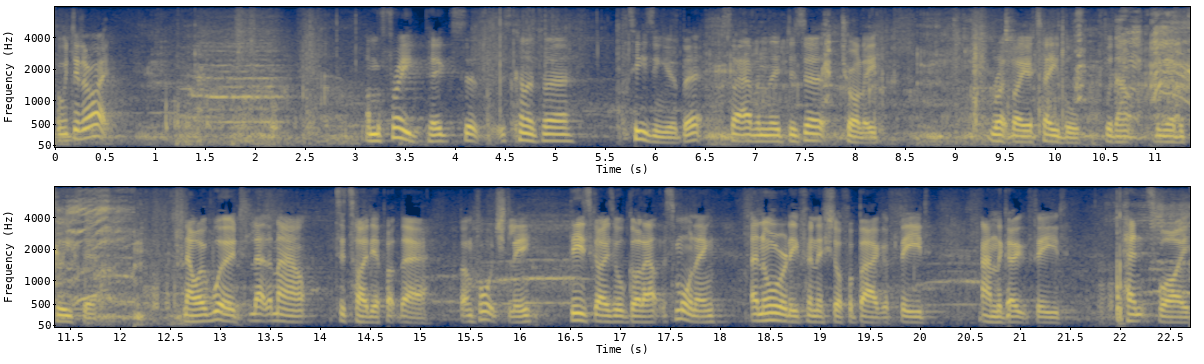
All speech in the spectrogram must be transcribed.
But we did all right. I'm afraid, pigs, that it's kind of uh, teasing you a bit. So having the dessert trolley right by your table without being able to eat it. Now I would let them out to tidy up up there, but unfortunately these guys all got out this morning and already finished off a bag of feed and the goat feed, hence why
